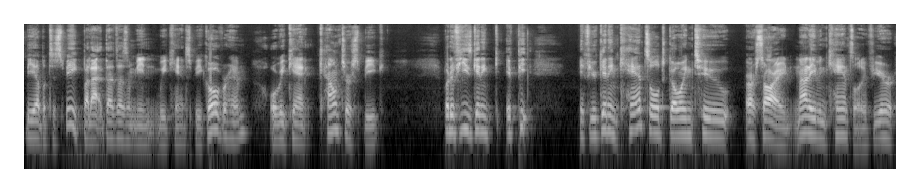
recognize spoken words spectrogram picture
be able to speak. But that doesn't mean we can't speak over him or we can't counter speak. But if he's getting if he, if you're getting canceled going to or sorry not even canceled if your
